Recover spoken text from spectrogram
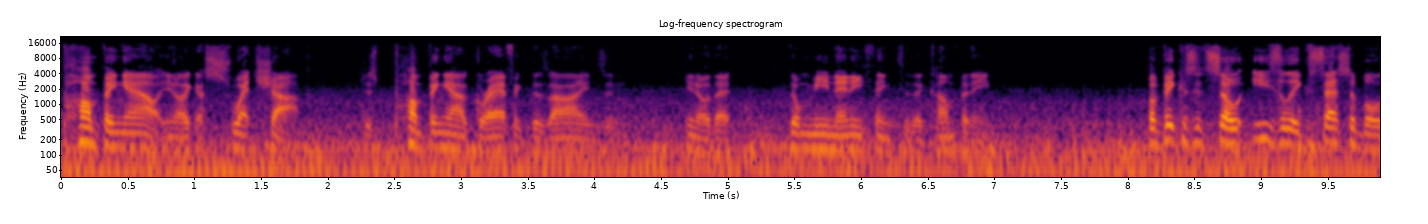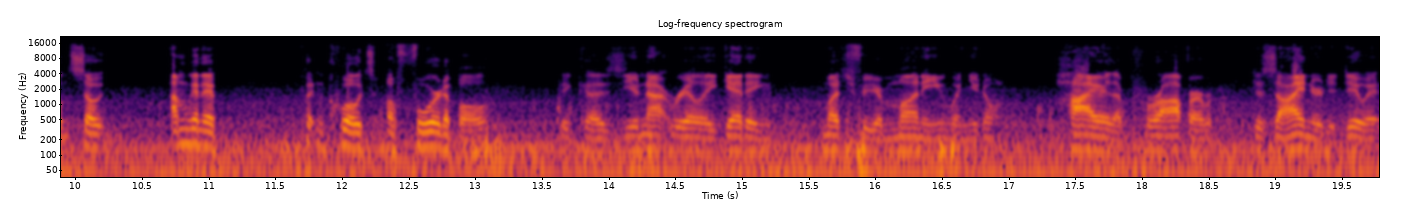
pumping out, you know, like a sweatshop, just pumping out graphic designs and, you know, that don't mean anything to the company. But because it's so easily accessible and so, I'm going to put in quotes, affordable, because you're not really getting much for your money when you don't hire the proper designer to do it.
